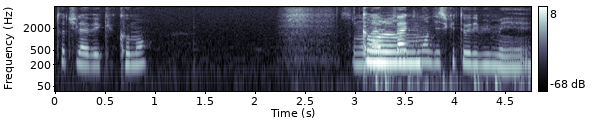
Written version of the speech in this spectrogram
toi tu l'as vécu comment? On en a vaguement discuté au début, mais.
